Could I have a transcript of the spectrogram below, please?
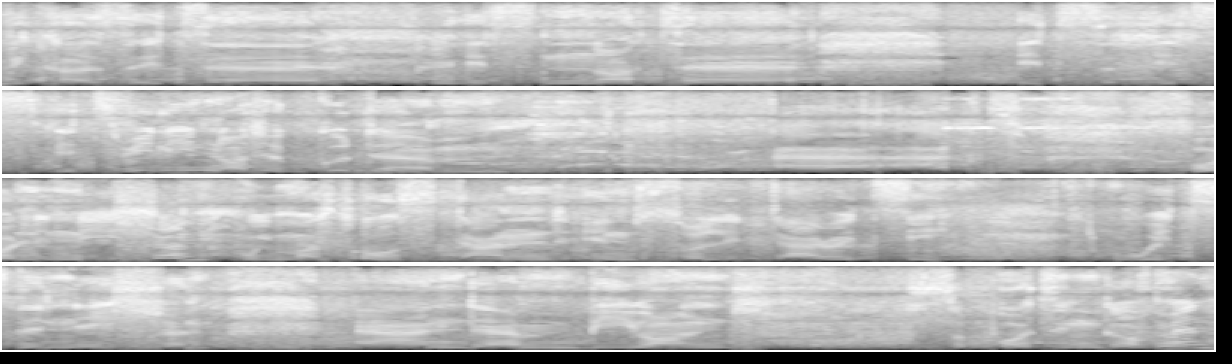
because it's uh, it's not uh, it's it's it's really not a good um, uh, act for the nation. We must all stand in solidarity with the nation. Um, beyond supporting government,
